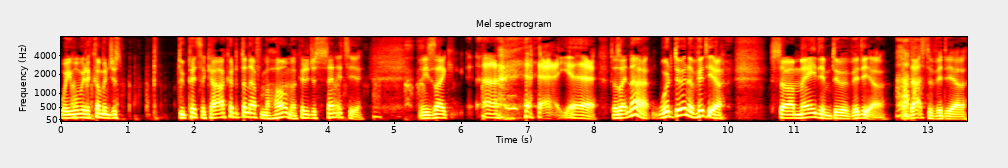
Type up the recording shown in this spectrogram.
Well, you want me to come and just do pizzicato? I could have done that from home. I could have just sent it to you. And he's like, uh, yeah. So I was like, nah, we're doing a video. So I made him do a video, and that's the video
